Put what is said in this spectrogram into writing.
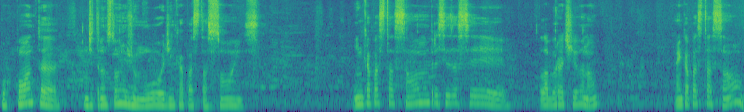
por conta de transtornos de humor, de incapacitações. Incapacitação não precisa ser laborativa, não. A incapacitação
